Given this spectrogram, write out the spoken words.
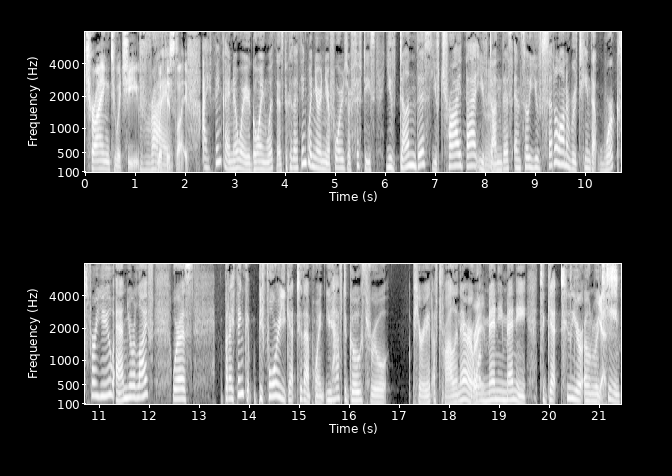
trying to achieve with this life. I think I know where you're going with this because I think when you're in your 40s or 50s, you've done this, you've tried that, you've done this. And so you've settled on a routine that works for you and your life. Whereas, but I think before you get to that point, you have to go through period of trial and error or many, many to get to your own Yes. routine.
